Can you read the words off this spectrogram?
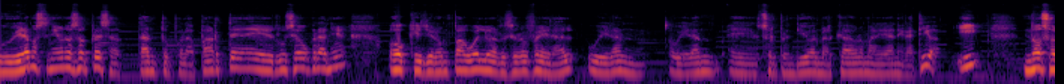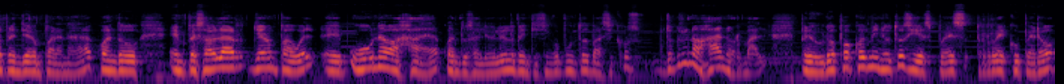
hubiéramos tenido una sorpresa tanto por la parte de Rusia-Ucrania o que Jerome Powell y la Reserva Federal hubieran hubieran eh, sorprendido al mercado de una manera negativa. Y no sorprendieron para nada. Cuando empezó a hablar Jerome Powell, eh, hubo una bajada cuando salió de los 25 puntos básicos. Yo creo una bajada normal, pero duró pocos minutos y después recuperó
